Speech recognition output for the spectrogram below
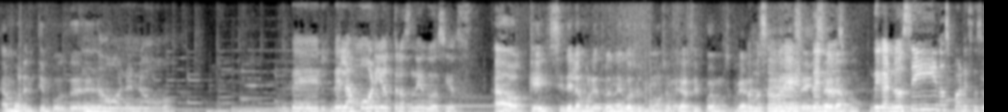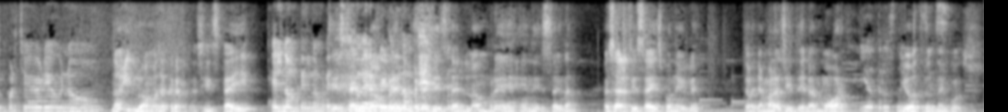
Amor en tiempos de. No, no, no. Del, del amor y otros negocios. Ah, ok, sí, del amor y otros negocios. Vamos a mirar si podemos crear vamos ese, a ver, ese Instagram. díganos si nos parece súper chévere o no. No, y lo vamos a crear. O sea, si está ahí. El nombre, el nombre. Si está el, nombre, el nombre. Si está el nombre en Instagram. O sea, si está disponible se va a llamar así, del amor y otros negocios. Y otros negocios.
